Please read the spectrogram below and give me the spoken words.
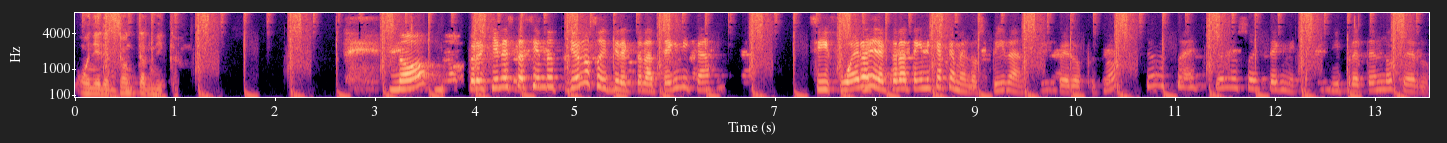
o en dirección técnica. No, pero ¿quién está haciendo? Yo no soy directora técnica. Si fuera directora técnica, que me los pidan. Pero pues no, yo no soy, yo no soy técnica, ni pretendo serlo.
